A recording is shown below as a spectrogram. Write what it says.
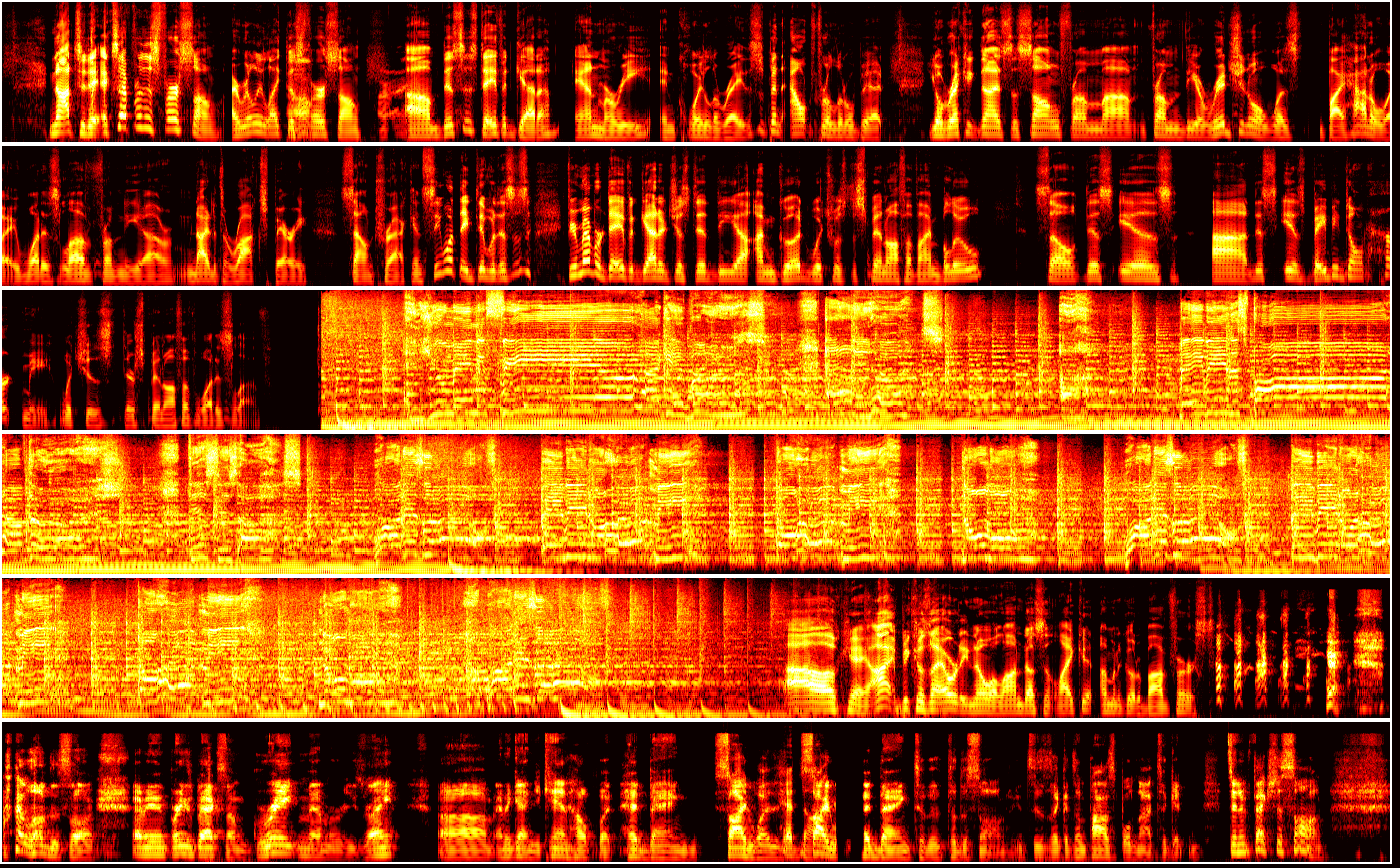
not today, except for this first song. I really like this Oh. first song. Right. Um, this is David Guetta, Anne Marie, and Coi Leray. This has been out for a little bit. You'll recognize the song from um, from the original was by Hadaway, "What Is Love" from the uh, Night at the Roxbury soundtrack. And see what they did with this. this is, if you remember, David Guetta just did the uh, "I'm Good," which was the spin-off of "I'm Blue." So this is uh, this is "Baby Don't Hurt Me," which is their spin-off of "What Is Love." Ah, okay. I because I already know Ilan doesn't like it. I'm going to go to Bob first. I love this song. I mean, it brings back some great memories, right? Um, and again, you can't help but headbang sideways, Head nod. sideways headbang to the to the song. It's just like it's impossible not to get. It's an infectious song,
